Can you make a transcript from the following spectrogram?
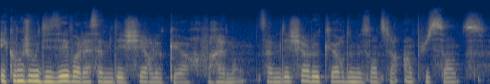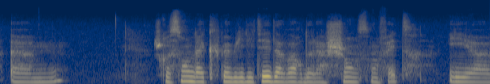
Et comme je vous disais, voilà, ça me déchire le cœur, vraiment. Ça me déchire le cœur de me sentir impuissante. Euh, je ressens de la culpabilité d'avoir de la chance, en fait. Et, euh,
